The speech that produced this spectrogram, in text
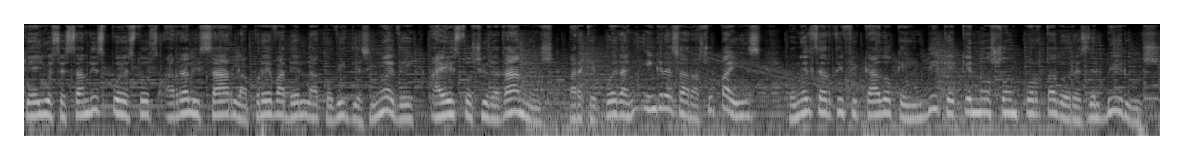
que ellos están dispuestos a realizar la prueba de la COVID-19 a estos ciudadanos para que puedan ingresar a su país con el certificado que indique que no son portadores del virus.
